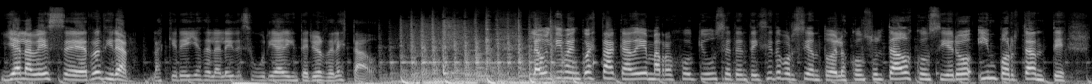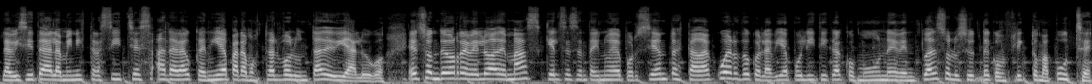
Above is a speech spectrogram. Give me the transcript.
y a la vez eh, retirar las querellas de la Ley de Seguridad Interior del Estado. La última encuesta Academ arrojó que un 77% de los consultados consideró importante la visita de la ministra Siches a la Araucanía para mostrar voluntad de diálogo. El sondeo reveló además que el 69% está de acuerdo con la vía política como una eventual solución de conflicto mapuche,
